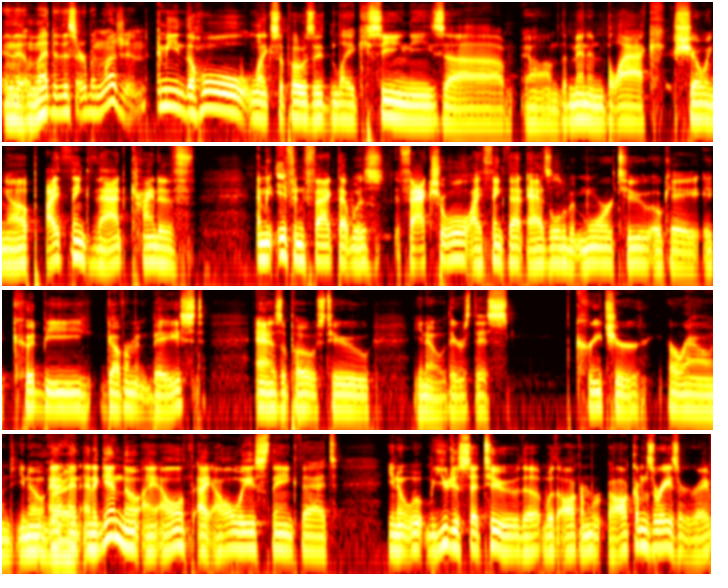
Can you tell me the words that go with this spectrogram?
and it Mhm. led to this urban legend. I mean, the whole like supposed like seeing these uh, um, the men in black showing up. I think that kind of. I mean, if in fact that was factual, I think that adds a little bit more to okay, it could be government based, as opposed to, you know, there's this creature around, you know, and, Right. and, and again, though, I al- I always think that, you know, what you just said too, the with Occam, Occam's razor, right?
